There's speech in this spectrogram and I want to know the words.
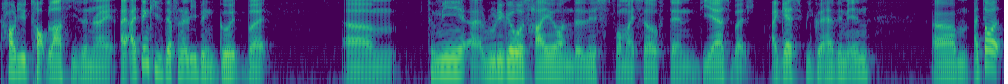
how do you top last season, right? I, I think he's definitely been good, but um, to me, uh, Rudiger was higher on the list for myself than Dias, but I guess we could have him in. Um, I thought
